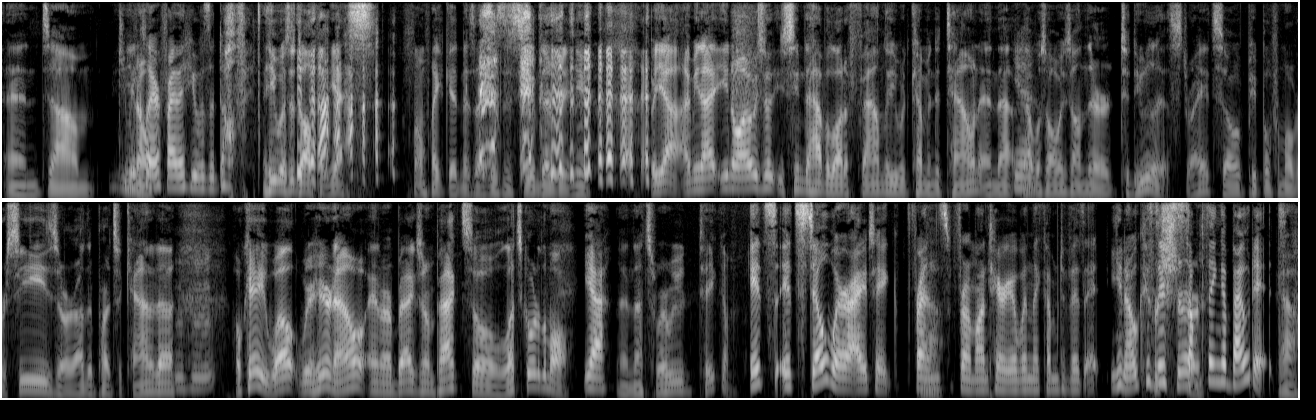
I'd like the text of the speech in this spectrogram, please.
and um Can you we know clarify that he was a dolphin? He was a dolphin, yes. Oh my goodness, I just assumed everybody knew. But yeah, I mean, I you know, I always you seem to have a lot of family would come into town, and that Yeah. that was always on their to do list, right? So people from overseas or other parts of Canada. Mm-hmm. Okay, well, we're here now, and our bags are unpacked, so let's go to the mall, Yeah. and that's where we would take them. It's it's still where I take friends from Ontario when they come to visit, you know, because there's sure. something about it. Yeah.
